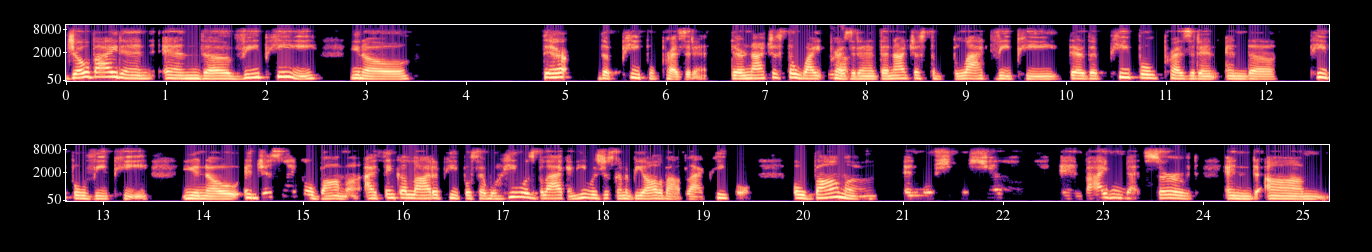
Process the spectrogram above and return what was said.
Joe Biden and the VP, you know, they're the people president. They're not just the white president, yep. they're not just the black VP, they're the people president and the people VP, you know, and just like Obama, I think a lot of people said, well, he was black and he was just going to be all about black people. Obama and Michelle and Biden that served and um,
